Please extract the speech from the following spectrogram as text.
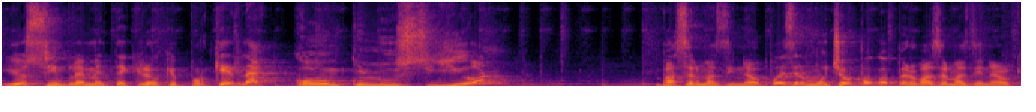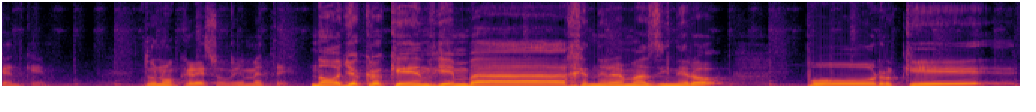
yo simplemente creo que porque es la conclusión, va a ser más dinero. Puede ser mucho o poco, pero va a ser más dinero que Endgame. Tú no crees, obviamente. No, yo creo que Endgame va a generar más dinero porque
